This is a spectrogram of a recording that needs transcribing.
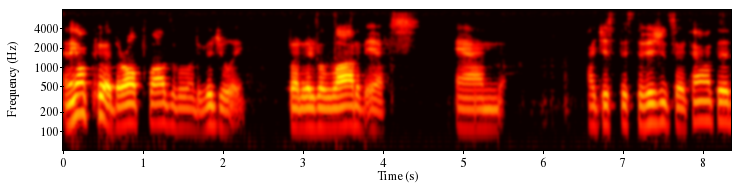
and they all could. They're all plausible individually, but there's a lot of ifs. And I just this division's so talented.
